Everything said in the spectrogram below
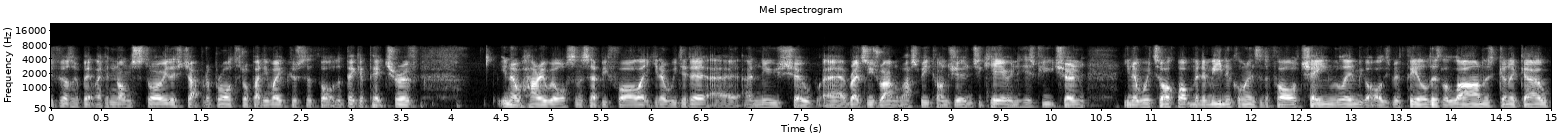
it feels a bit like a non-story this chap, but I brought it up anyway because I thought the bigger picture of you know, Harry Wilson said before, like, you know, we did a, a, news show, uh, Reds News Roundup last week on Xherdan Shaqiri and his future. And, you know, we talk about Minamino coming into the fold, Chamberlain, we got all these midfielders, Lallana's going to go.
